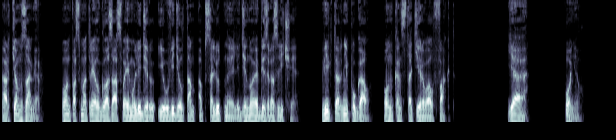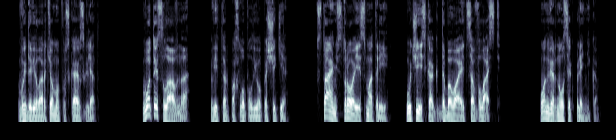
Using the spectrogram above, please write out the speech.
Артем замер. Он посмотрел в глаза своему лидеру и увидел там абсолютное ледяное безразличие. Виктор не пугал, он констатировал факт. «Я понял», — выдавил Артем, опуская взгляд. «Вот и славно», — Виктор похлопал его по щеке. «Встань в строй и смотри, учись, как добывается власть». Он вернулся к пленникам.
